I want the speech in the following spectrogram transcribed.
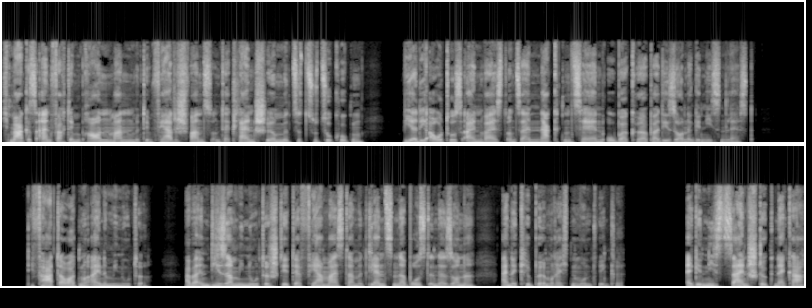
ich mag es einfach, dem braunen Mann mit dem Pferdeschwanz und der kleinen Schirmmütze zuzugucken, wie er die Autos einweist und seinen nackten, zähen Oberkörper die Sonne genießen lässt. Die Fahrt dauert nur eine Minute, aber in dieser Minute steht der Fährmeister mit glänzender Brust in der Sonne, eine Kippe im rechten Mundwinkel. Er genießt sein Stück Neckar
